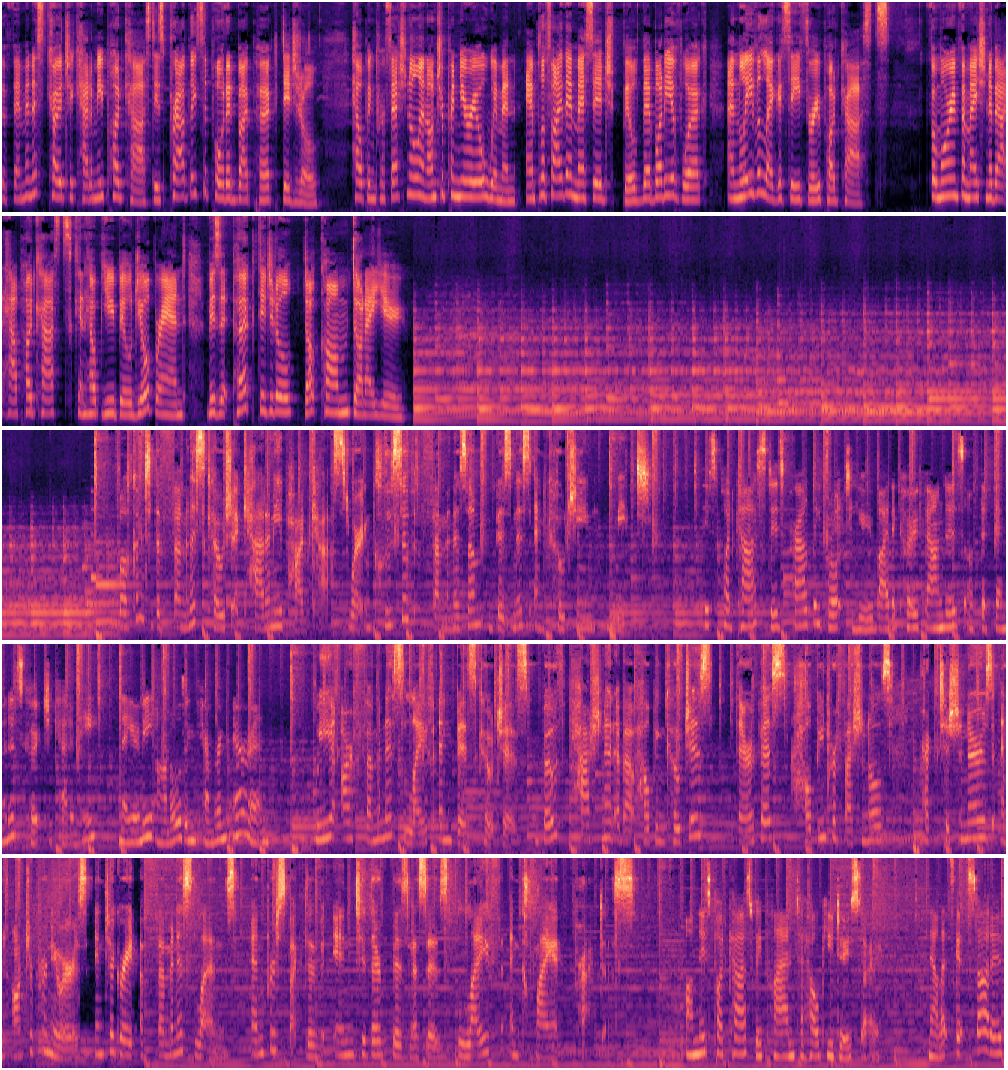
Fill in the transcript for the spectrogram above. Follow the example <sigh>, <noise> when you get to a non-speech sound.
The Feminist Coach Academy podcast is proudly supported by Perk Digital, helping professional and entrepreneurial women amplify their message, build their body of work, and leave a legacy through podcasts. For more information about how podcasts can help you build your brand, visit perkdigital.com.au. Welcome to the Feminist Coach Academy podcast, where inclusive feminism, business, and coaching meet. This podcast is proudly brought to you by the co founders of the Feminist Coach Academy, Naomi Arnold and Cameron Airen. We are feminist life and biz coaches, both passionate about helping coaches, therapists, helping professionals, practitioners, and entrepreneurs integrate a feminist lens and perspective into their businesses, life, and client practice. On this podcast, we plan to help you do so. Now let's get started.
